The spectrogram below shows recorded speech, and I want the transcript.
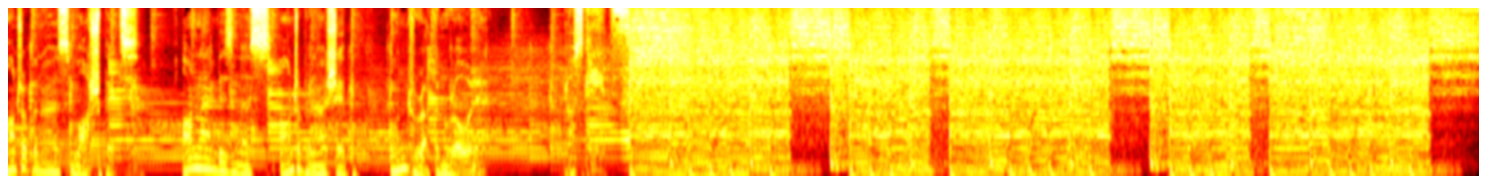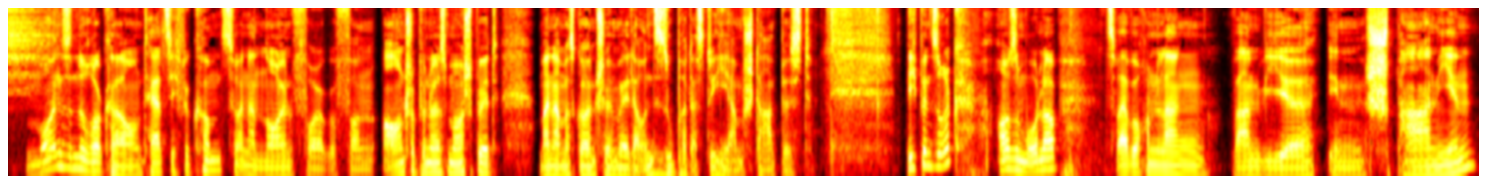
Entrepreneurs Moshpit. Online Business, Entrepreneurship und Rock'n'Roll. Los geht's. Moin sind Rocker und herzlich willkommen zu einer neuen Folge von Entrepreneurs Moshpit. Mein Name ist Gordon Schönwelder und super, dass du hier am Start bist. Ich bin zurück aus dem Urlaub. Zwei Wochen lang waren wir in Spanien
